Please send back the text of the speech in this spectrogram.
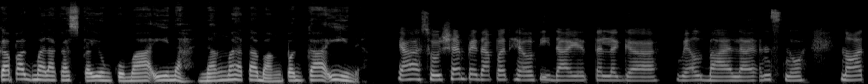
kapag malakas kayong kumain ng matabang pagkain. Yeah, so syempre dapat healthy diet talaga, well balanced, no? Not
